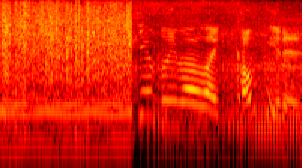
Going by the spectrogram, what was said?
I can't believe how like comfy it is.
